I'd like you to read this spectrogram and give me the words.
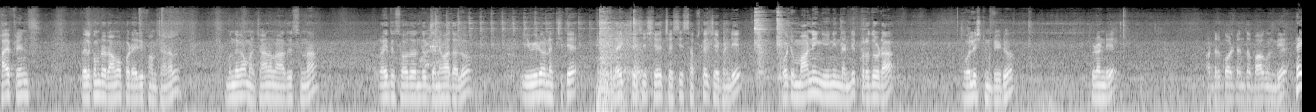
Hi friends welcome to Ramappa dairy farm channel. ముందుగా మన ఛానల్ ఆదరిస్తున్న రైతు సోదరులకు ధన్యవాదాలు. ఈ వీడియో నచ్చితే లైక్ చేసి షేర్ చేసి సబ్స్క్రైబ్ చేయండి ఒకటి మార్నింగ్ ఈనిందండి కురదూడ ఒలిస్టన్ బ్రీడు. చూడండి అడ్డర్ క్వాలిటీ అంతా బాగుంది. హే!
